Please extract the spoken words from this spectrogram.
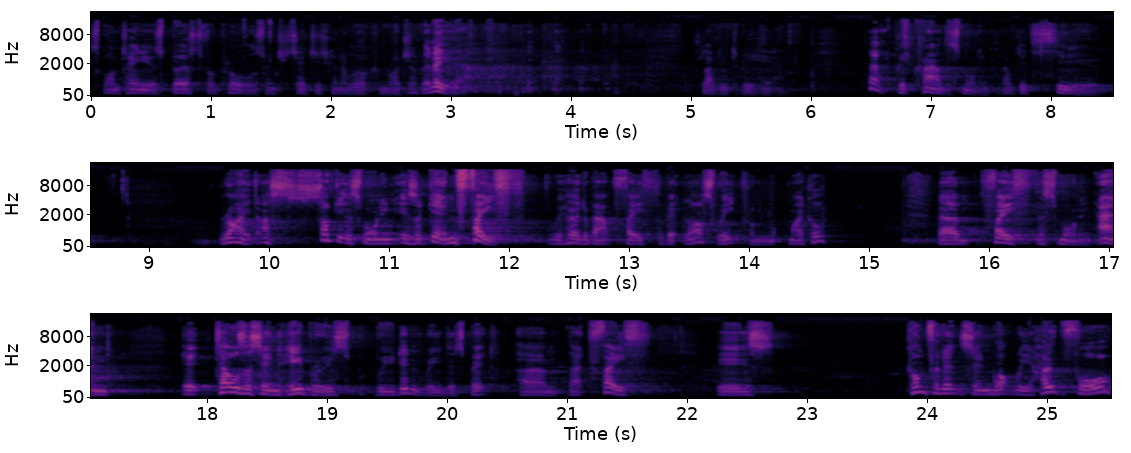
spontaneous burst of applause when she said she's going to welcome Roger, but there you go. it's lovely to be here. Yeah, good crowd this morning. Lovely to see you. Right, our subject this morning is again faith. We heard about faith a bit last week from Michael. Um, faith this morning. And it tells us in Hebrews, we didn't read this bit, um, that faith is confidence in what we hope for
